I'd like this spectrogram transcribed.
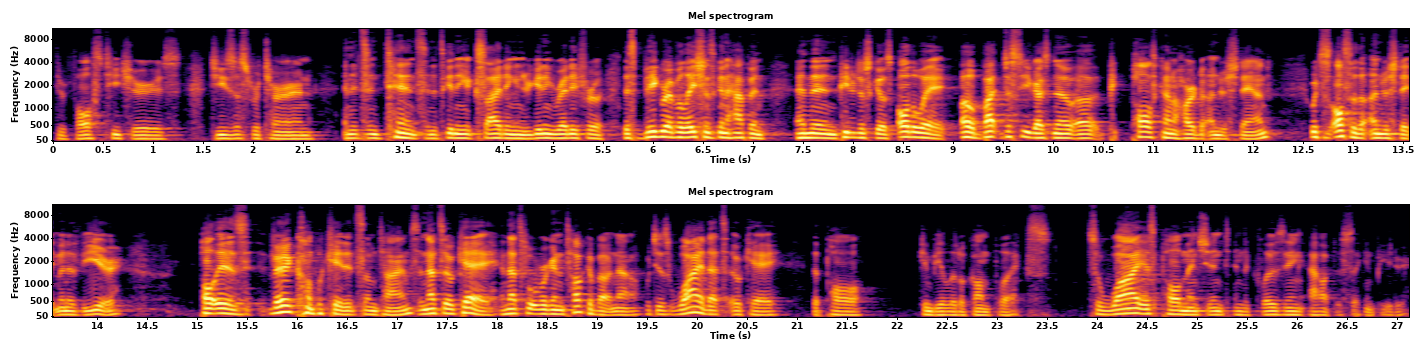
through false teachers, Jesus' return, and it's intense and it's getting exciting and you're getting ready for this big revelation is going to happen. And then Peter just goes all the way. Oh, but just so you guys know, uh, Paul's kind of hard to understand, which is also the understatement of the year. Paul is very complicated sometimes, and that's okay. And that's what we're going to talk about now, which is why that's okay that Paul can be a little complex. So, why is Paul mentioned in the closing out of 2 Peter?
